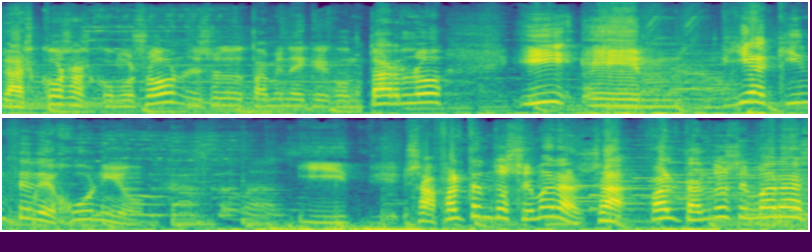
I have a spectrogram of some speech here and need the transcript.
las cosas como son, eso también hay que contarlo. Y em, día 15 de junio. Y, o sea, faltan dos semanas, o sea, faltan dos semanas,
